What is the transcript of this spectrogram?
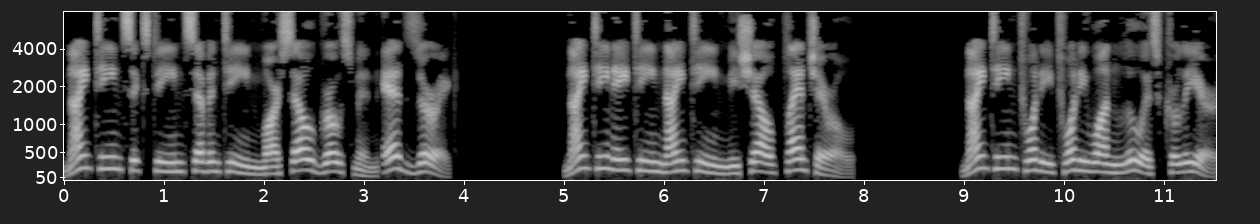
1916–17 Marcel Grossmann ETH Zurich. 1918–19 Michel Plancherel 1920–21 Louis Crelier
